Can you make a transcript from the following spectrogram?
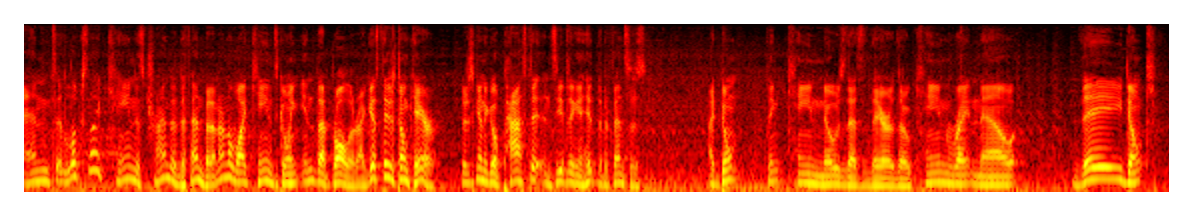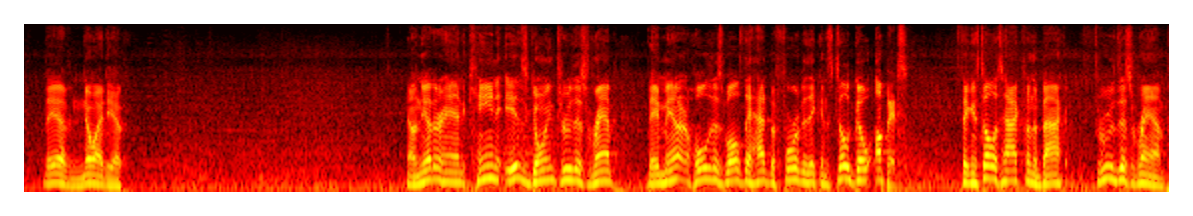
And it looks like kaen is trying to defend, but I don't know why kaen's going into that brawler. I guess they just don't care. They're just going to go past it and see if they can hit the defenses. I don't think kaen knows that's there, though. kaen right now, they don't. They have no idea. Now, on the other hand, kaen is going through this ramp. They may not hold it as well as they had before, but they can still go up it. So they can still attack from the back through this ramp.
